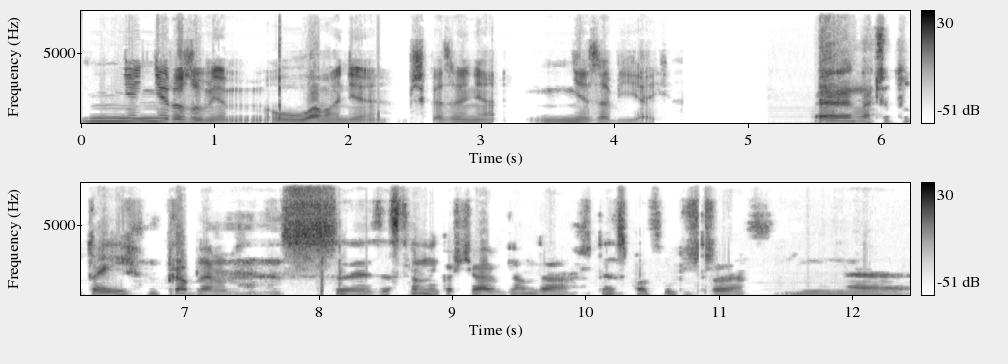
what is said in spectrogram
Nie, nie rozumiem łamanie przykazania nie zabijaj. E, Znaczy tutaj problem z, ze strony kościoła wygląda w ten sposób, że mm, e,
